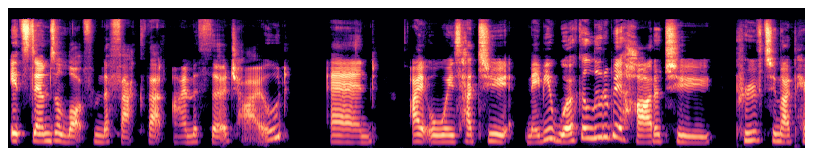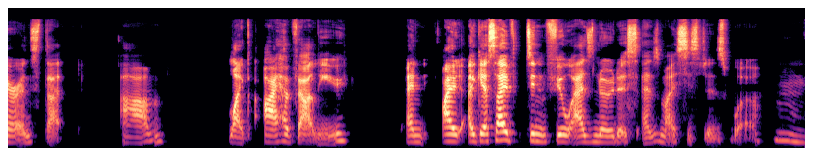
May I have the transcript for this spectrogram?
it stems a lot from the fact that I'm a third child and I always had to maybe work a little bit harder to prove to my parents that um like I have value. And I, I guess I didn't feel as noticed as my sisters were. Hmm.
